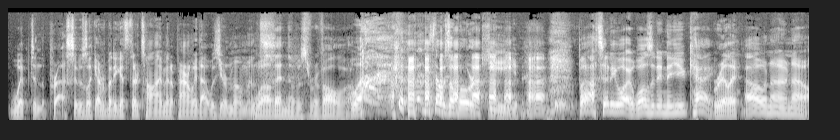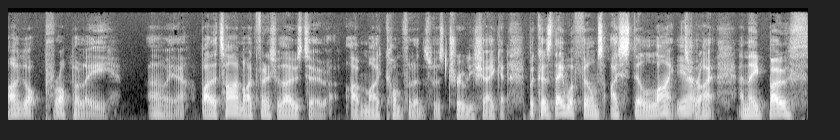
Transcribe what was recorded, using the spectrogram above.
whipped in the press. It was like everybody gets their time, and apparently that was your moment. Well, then there was Revolver. well, that was a lower key. but I tell you what, it wasn't in the UK. Really? Oh no, no, I got properly. Oh yeah. By the time I'd finished with those two, I, my confidence was truly shaken because they were films I still liked, Yeah. right? And they both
